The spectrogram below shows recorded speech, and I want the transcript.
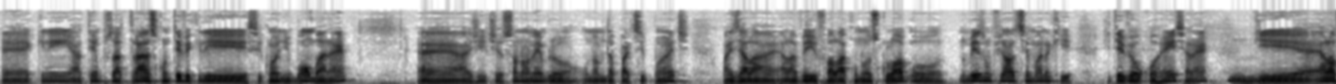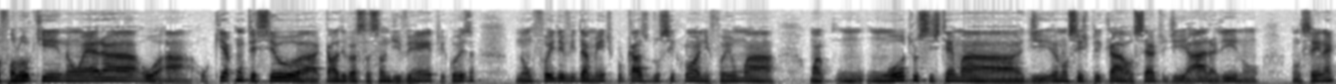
é, que nem há tempos atrás, quando teve aquele ciclone bomba, né? É, a gente, eu só não lembro o nome da participante, mas ela, ela veio falar conosco logo no mesmo final de semana que, que teve a ocorrência, né? Uhum. Que ela falou que não era o, a, o que aconteceu, aquela devastação de vento e coisa, não foi devidamente por causa do ciclone, foi uma, uma um, um, outro sistema de, eu não sei explicar o certo, de ar ali, não, não sei, né?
